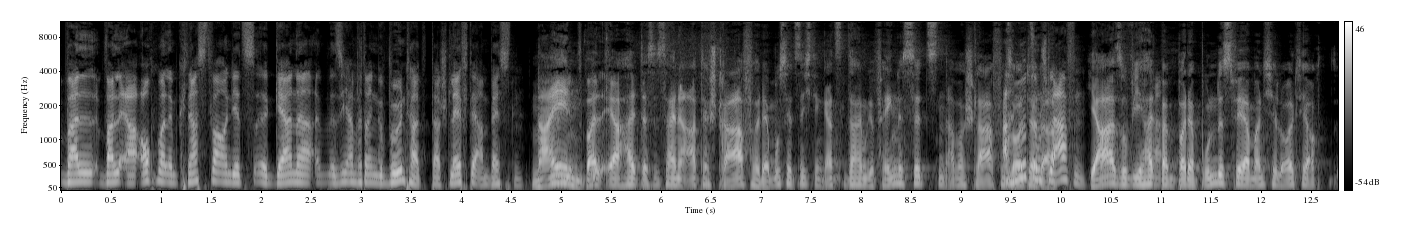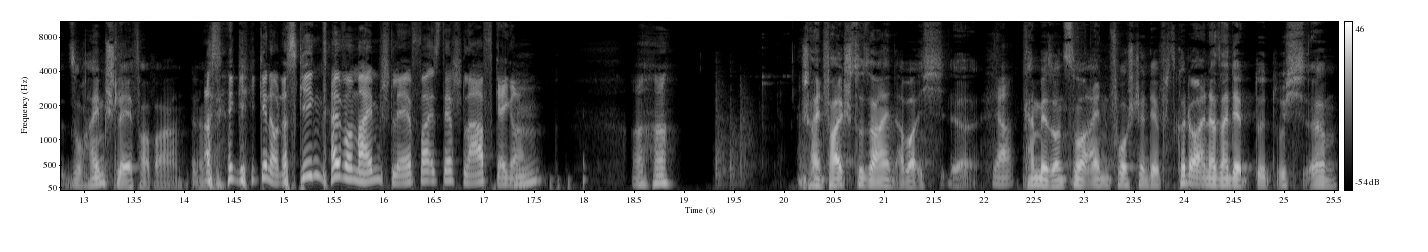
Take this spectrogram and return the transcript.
weil, weil er auch mal im Knast war und jetzt äh, gerne sich einfach dran gewöhnt hat. Da schläft er am besten. Nein, weil er halt, das ist eine Art der Strafe. Der muss jetzt nicht den ganzen Tag im Gefängnis sitzen, aber schlafen Ach, nur sollte zum er da. Schlafen? Ja, so wie halt Ja. beim, bei der Bundeswehr manche Leute ja auch so Heimschläfer waren. Ja. Also, genau, das Gegenteil vom Heimschläfer ist der Schlafgänger. Mhm. Aha, Scheint falsch zu sein, aber ich äh, ja. kann mir sonst nur einen vorstellen. Der, es könnte auch einer sein, der du- durch, ähm,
